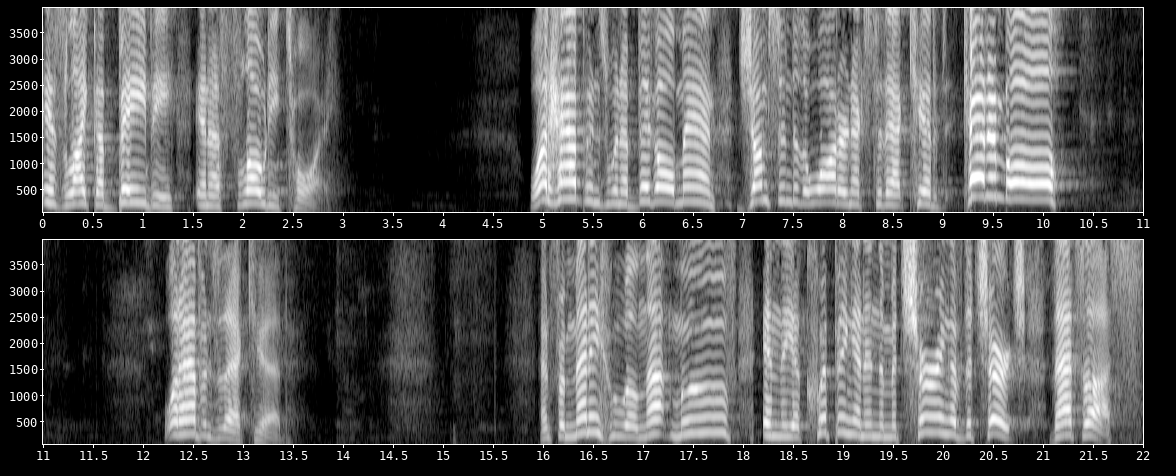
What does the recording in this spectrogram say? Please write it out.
is like a baby in a floaty toy. What happens when a big old man jumps into the water next to that kid? Cannonball! What happens to that kid? And for many who will not move in the equipping and in the maturing of the church, that's us.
